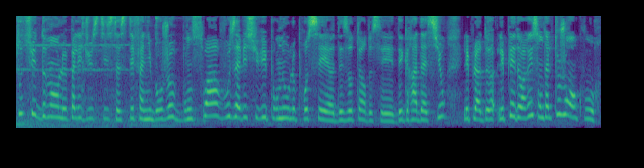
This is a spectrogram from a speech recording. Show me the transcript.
tout de suite devant le palais de justice Stéphanie Bourgeot. Bonsoir. Vous avez suivi pour nous le procès euh, des auteurs de ces dégradations. Les, plaidoiries sont-elles toujours en cours?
